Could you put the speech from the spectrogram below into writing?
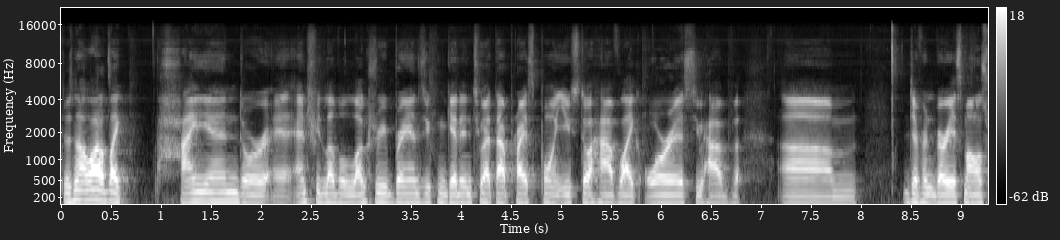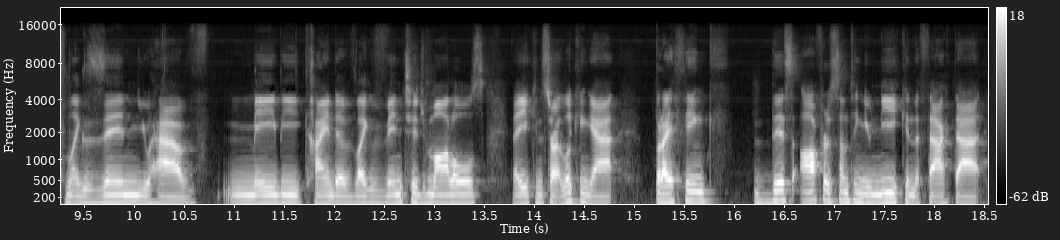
there's not a lot of like high-end or entry-level luxury brands you can get into at that price point. You still have like Oris, you have um, different various models from like Sinn. You have maybe kind of like vintage models that you can start looking at. But I think this offers something unique in the fact that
